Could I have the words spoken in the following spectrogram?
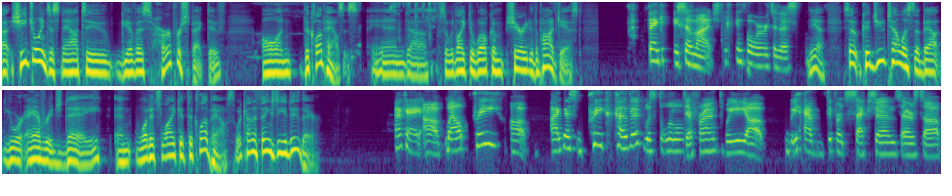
Uh, she joins us now to give us her perspective on the clubhouses. And uh, so we'd like to welcome Sherry to the podcast. Thank you so much. Looking forward to this. Yeah. So, could you tell us about your average day and what it's like at the clubhouse? What kind of things do you do there? Okay. Uh, well, pre, uh, I guess pre COVID was a little different. We uh, we have different sections. There's a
